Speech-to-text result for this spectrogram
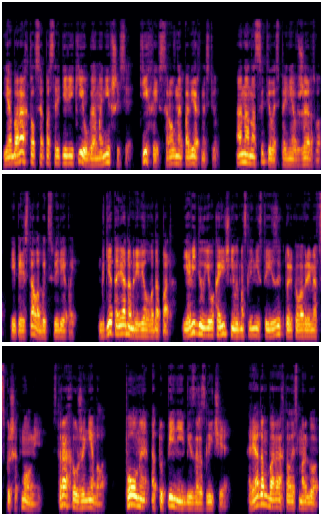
Я барахтался посреди реки, угомонившейся, тихой, с ровной поверхностью. Она насытилась, приняв жертву, и перестала быть свирепой. Где-то рядом ревел водопад. Я видел его коричневый маслянистый язык только во время вспышек молнии. Страха уже не было. Полное отупение и безразличие. Рядом барахталась Марго.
